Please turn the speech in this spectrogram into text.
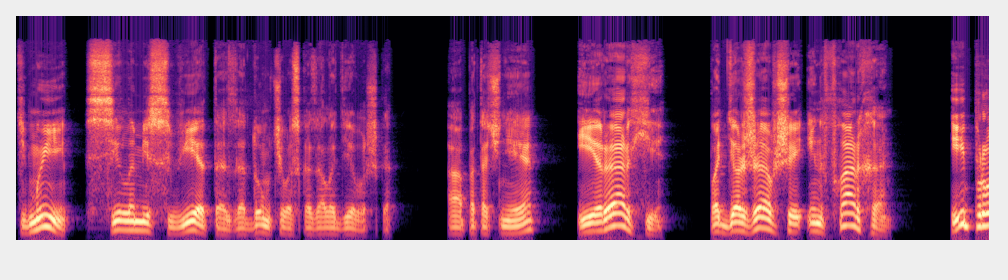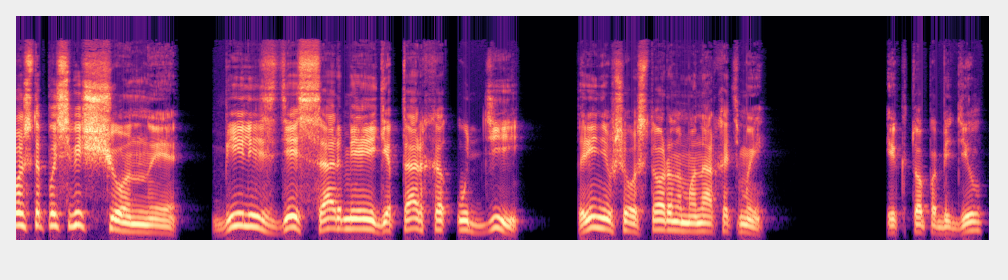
тьмы с силами света», — задумчиво сказала девушка. «А поточнее, иерархи, поддержавшие инфарха, и просто посвященные, били здесь с армией гептарха Уди, принявшего сторону монарха тьмы. И кто победил?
